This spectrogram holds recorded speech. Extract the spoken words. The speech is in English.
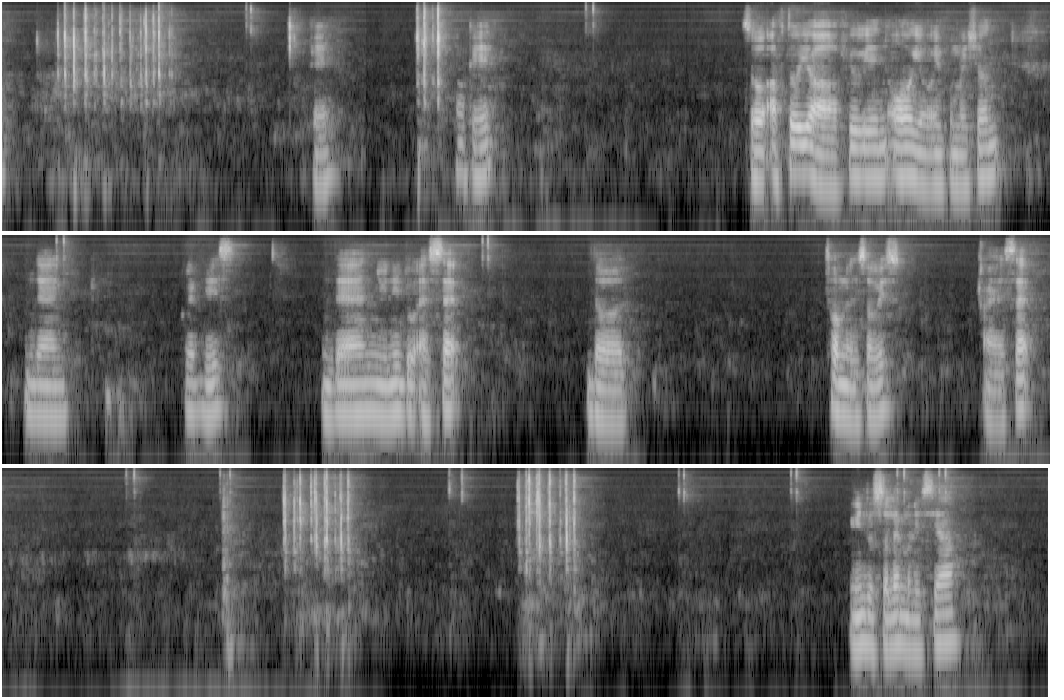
Okay. Okay. So after you are fill in all your information then click this. And then you need to accept the term and service. I accept you need to select Malaysia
